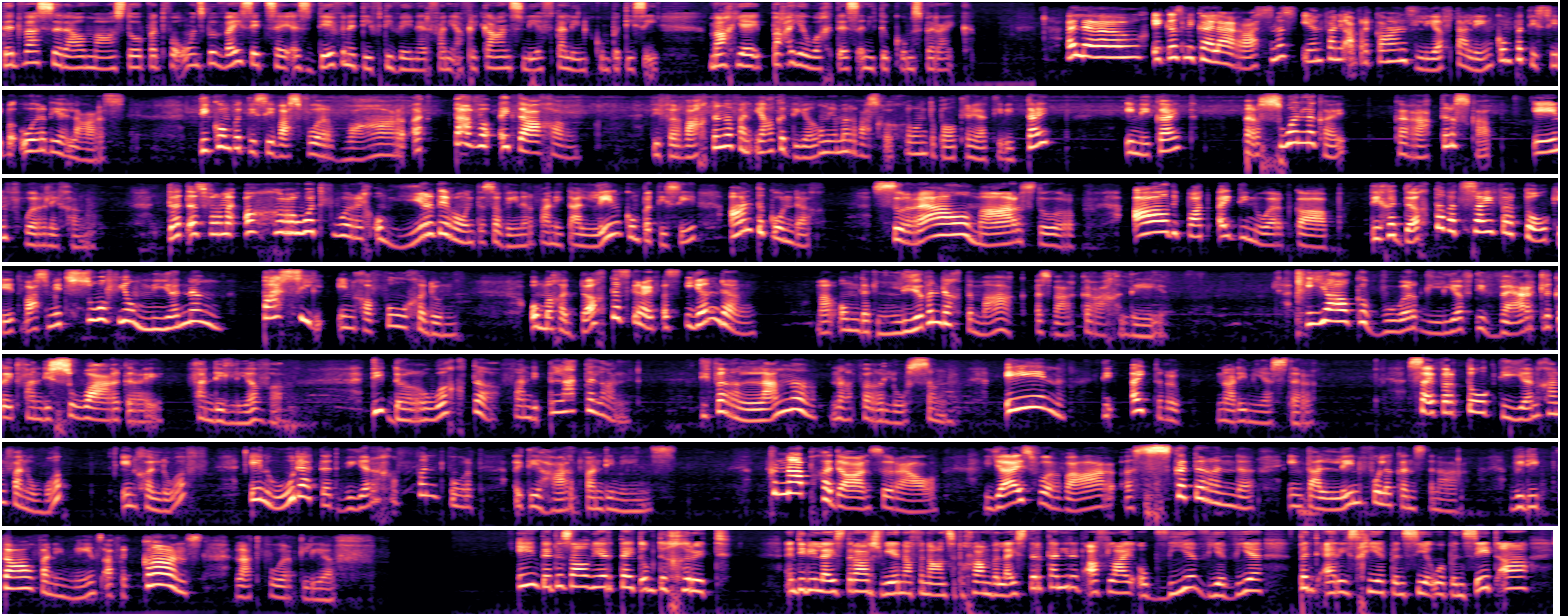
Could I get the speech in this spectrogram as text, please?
Dit was Serel Maasdorp wat vir ons bewys het sy is definitief die wenner van die Afrikaans Leeftalent kompetisie. Mag jy baie hoogtes in die toekoms bereik. Hallo, ek is Mikaela Erasmus, een van die Afrikaans Leeftalent kompetisie beoordelaars. Die kompetisie was voorwaar 'n tawwe uitdaging. Die verwagtinge van elke deelnemer was gegrond op hul kreatiwiteit, uniekheid, persoonlikheid karakterskap en voorlegging. Dit is vir my 'n groot voorreg om hierdie ronde se wenner van die talentkompetisie aan te kondig. Sorel Marsdorp, al die pad uit die Noord-Kaap. Die gedigte wat sy vertolk het, was met soveel mening, passie en gevoel gedoen. Om 'n gedig te skryf is een ding, maar om dit lewendig te maak is waar krag lê. Elke woord leef die werklikheid van die swaar kry van die lewe. Die droogte van die platte land, die verlange na verlossing en die uitroep na die meester. Sy vertolk die heengaan van hoop en geloof en hoe dat dit weer gevind word uit die hart van die mens. Knap gedaan, Sorel juis voorwaar 'n skitterende en talentvolle kunstenaar wie die taal van die mens Afrikaans laat voortleef. En dit is alweer tyd om te groet. Indien die luisteraars weer na vanaand se program wil luister, kan jy dit aflaai op www.rsg.co.za.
